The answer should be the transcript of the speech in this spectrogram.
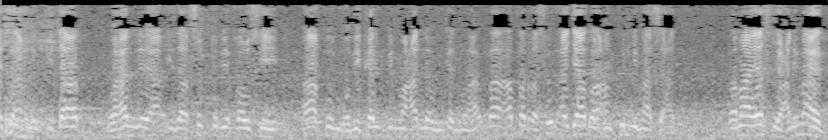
أهل الكتاب وهل إذا صدت بقوسي آكل وبكلب معلم وبكلب معلم فالرسول أجاب عن كل ما سأل. فما يصل يعني ما يدري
